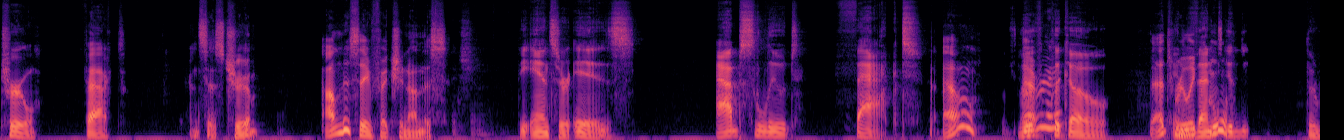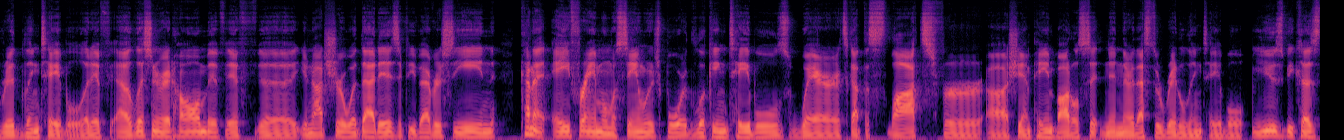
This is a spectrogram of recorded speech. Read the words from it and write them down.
True. Fact. Aaron says true. I'm gonna say fiction on this. The answer is absolute fact. Oh, Veuve Alright. Clicquot that's really cool. the riddling table. And if a listener at home, if if uh, you're not sure what that is, if you've ever seen kind of A-frame, almost sandwich board looking tables where it's got the slots for uh, champagne bottles sitting in there, that's the riddling table. Used because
